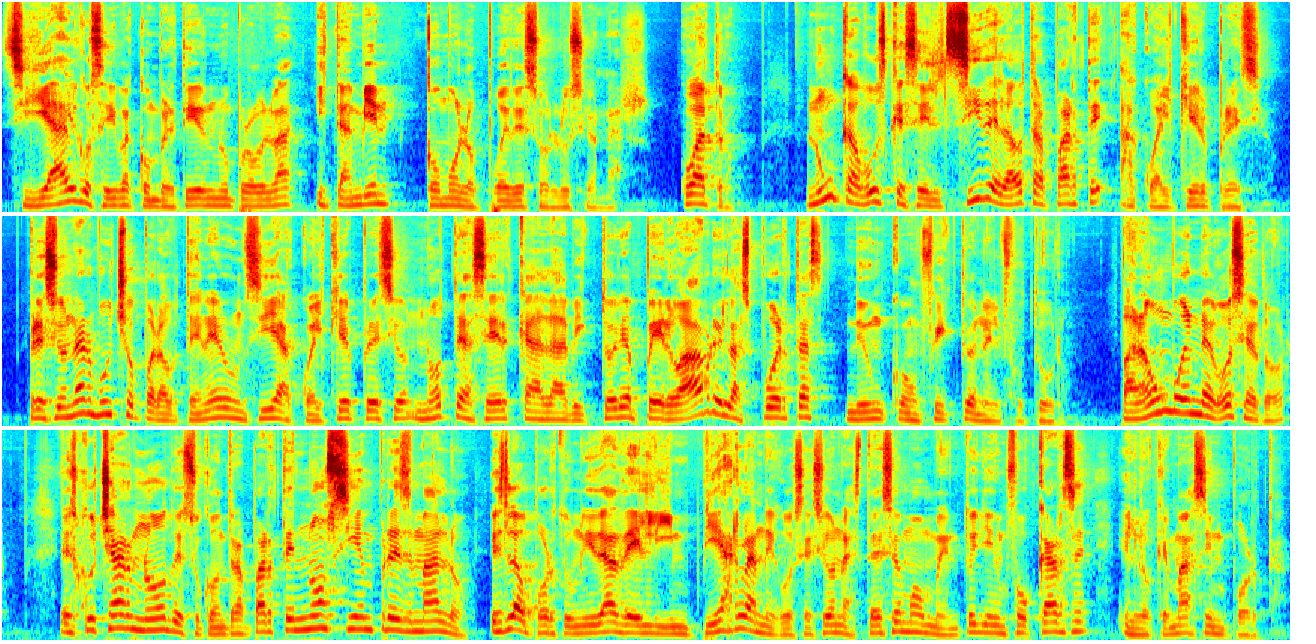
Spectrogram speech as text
si algo se iba a convertir en un problema y también cómo lo puedes solucionar. 4. Nunca busques el sí de la otra parte a cualquier precio. Presionar mucho para obtener un sí a cualquier precio no te acerca a la victoria, pero abre las puertas de un conflicto en el futuro. Para un buen negociador, escuchar no de su contraparte no siempre es malo. Es la oportunidad de limpiar la negociación hasta ese momento y enfocarse en lo que más importa.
